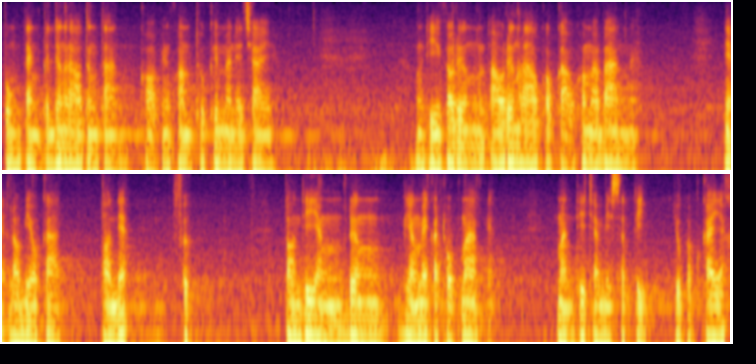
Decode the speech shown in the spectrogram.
ปรุงแต่งเป็นเรื่องราวต่างๆ ก่อเป็นความทุกข์ขึ้นมาในใจ บางทีก็เรื่องเอาเรื่องราวเก่าๆเข้ามาบ้างนะเนี่ยเรามีโอกาสตอนเนี้ยฝึก ตอนที่ยังเรื่องยังไม่กระทบมากเนี่ยมันที่จะมีสติอยู่กับกายค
